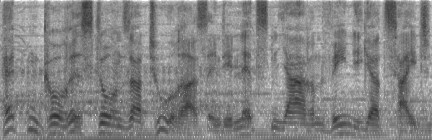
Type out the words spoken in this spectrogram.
Hätten Choristo und Saturas in den letzten Jahren weniger Zeit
